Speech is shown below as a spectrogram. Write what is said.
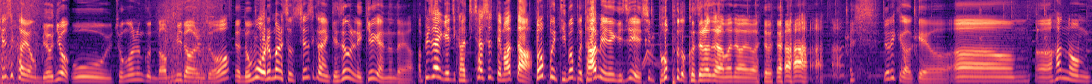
체스카 형 면역, 오, 정하는 건 납니다. 이러면서. 야, 너무 오랜만에 써서 체스카 형 개성을 내 기억이 안 난다, 야. 아, 필살기 게이지 같이 찼을 때 맞다. buff, debuff 다 면역이지. 지금 buff도 거절하잖아. 맞아, 맞아, 맞아. 이렇게 갈게요. 음, 어, 한놈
